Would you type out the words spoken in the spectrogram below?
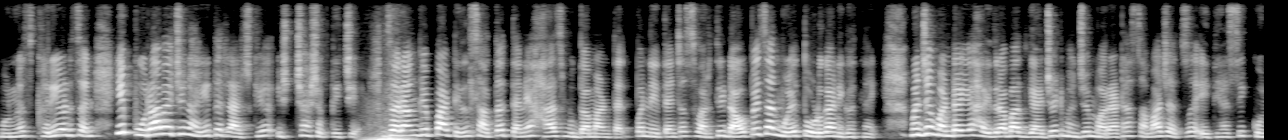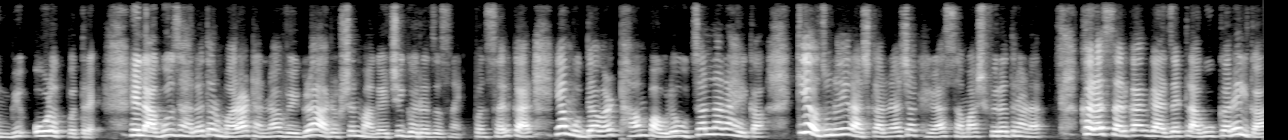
म्हणूनच खरी अडचण ही पुराव्याची नाही तर राजकीय इच्छाशक्तीची आहे. जरांगे पाटील सातत्याने हाच मुद्दा मांडतात पण नेत्यांच्या स्वार्थी डावपेचांमुळे तोडगा निघत नाही. म्हणजे मंडळी हैदराबाद गॅजेट म्हणजे मराठा समाजाचं ऐतिहासिक कुणबी ओळखपत्र आहे. हे लागू झालं तर मराठ्यांना वेगळं आरक्षण मागायची गरजच नाही. पण सरकार या मुद्द्यावर ठाम पावलं उचलणार आहे का? की अजूनही राजकारणाच्या खेळात समाज फिरत राहणार? खरंच सरकार गॅझेट लागू करेल का?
